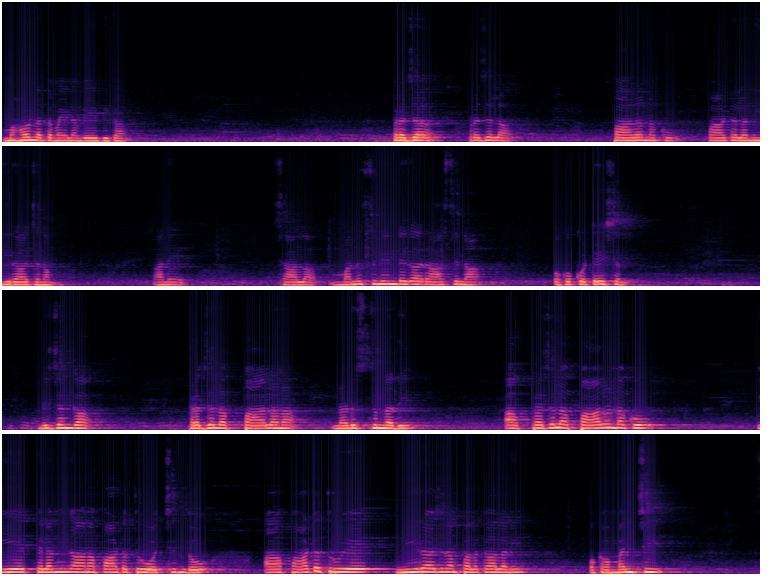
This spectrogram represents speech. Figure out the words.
మహోన్నతమైన వేదిక. ప్రజా ప్రజల పాలనకు పాటల నీరాజనం అనే చాలా మనసు నిండుగా రాసిన ఒక కొటేషన్. నిజంగా ప్రజల పాలన నడుస్తున్నది. ఆ ప్రజల పాలనకు ఏ తెలంగాణ పాట త్రూ వచ్చిందో ఆ పాట త్రూయే నీరాజనం పలకాలని ఒక మంచి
